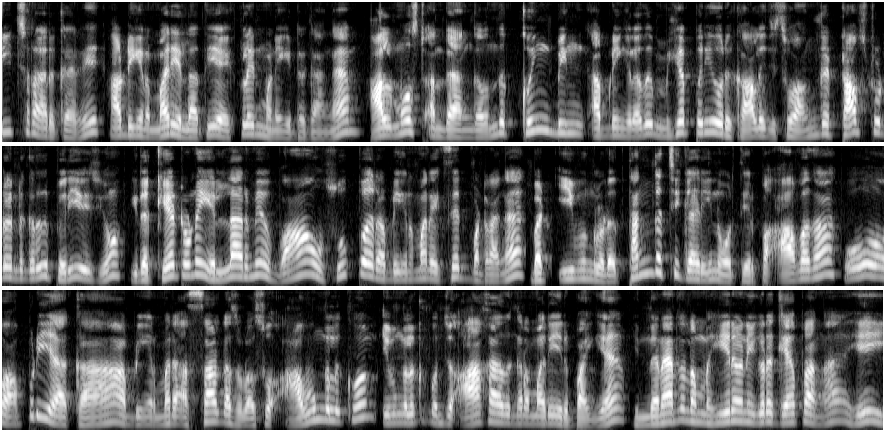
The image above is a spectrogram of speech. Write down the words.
டீச்சராக இருக்காரு அப்படிங்கிற மாதிரி எல்லாத்தையும் எக்ஸ்பிளைன் பண்ணிக்கிட்டு இருக்காங்க. ஆல்மோஸ்ட் அந்த அங்கே வந்து குயிங் பிங் அப்படிங்கிறது மிகப்பெரிய ஒரு காலேஜ் ஸோ அங்கே டாப் ஸ்டூடெண்ட்ங்கிறது பெரிய விஷயம். இதை கேட்டோன்னே எல்லாருமே வாவ் சூப்பர் அப்படிங்கிற மாதிரி எக்ஸைட் பண்றாங்க. பட் இவங்களோட தங்கச்சிக்காரின்னு ஒருத்தர் இருப்பா. அவ தான் ஓ அப்படியாக்கா? அப்படிங்கிற மாதிரி அசால்ட்டா சொல்லுவா. ஸோ அவங்களுக்கும் இவங்களுக்கும் கொஞ்சம் ஆகாதுங்கிற மாதிரி இருப்பாங்க. இந்த நேரத்தில் நம்ம ஹீரோனி கூட கேட்பாங்க ஏய்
